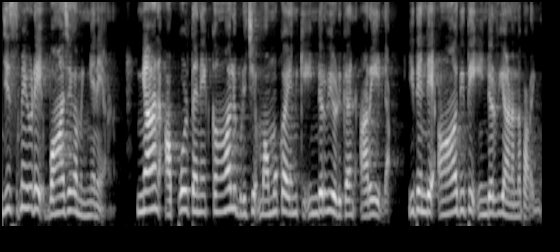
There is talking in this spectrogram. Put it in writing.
ജിസ്മയുടെ വാചകം ഇങ്ങനെയാണ്. ഞാൻ അപ്പോൾ തന്നെ കാലു പിടിച്ച് മമ്മൂക്ക എനിക്ക് ഇന്റർവ്യൂ എടുക്കാൻ അറിയില്ല. ഇതെന്റെ ആദ്യത്തെ ഇന്റർവ്യൂ ആണെന്ന് പറഞ്ഞു.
